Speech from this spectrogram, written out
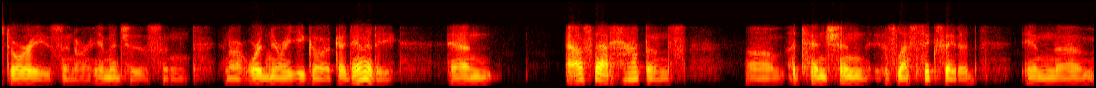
stories and our images and, and our ordinary egoic identity. And as that happens, um, attention is less fixated in the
